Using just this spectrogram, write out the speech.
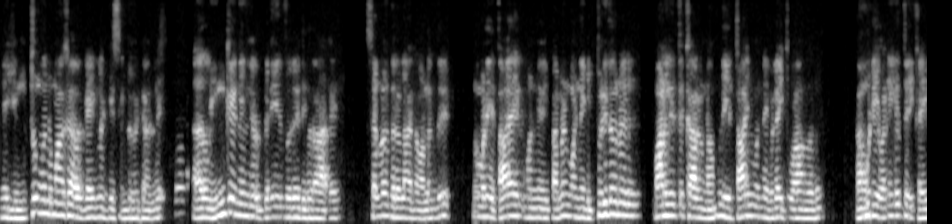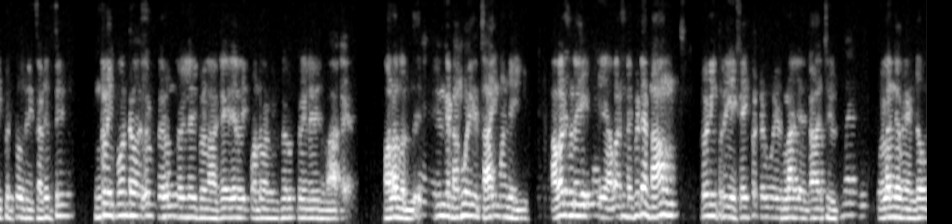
இன்னைக்கு முற்றுமுழுமாக அவர் கைகளுக்கு சென்றிருக்காரு. அதில் இங்கு நீங்கள் பெரிய தொழிலதிபராக செல்வந்தர்களாக வளர்ந்து நம்முடைய தாய் மண்ணை தமிழ் மண்ணை இப்படிதொரு மாநிலத்துக்காக நம்முடைய தாய் மண்ணை விலைக்கு வாங்குவதும் நம்முடைய வணிகத்தை கைப்பற்றுவதை தடுத்து உங்களை போன்றவர்கள் பெரும் தொழிலதிபர்களாக ஏழை போன்றவர்கள் பெரும் தொழிலதிபர்களாக வளர்ந்து இங்கு நம்முடைய தாய் மண்ணை அவர்களை அவர்களை விட நாம் தொழில்துறையை கைப்பற்றக்கூடியவர்களாக காலத்தில் விளங்க வேண்டும்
